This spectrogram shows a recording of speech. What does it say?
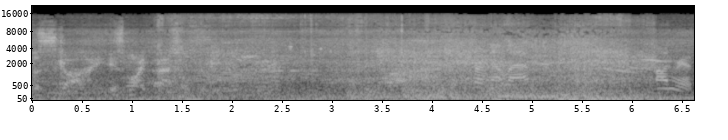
The sky is my battlefield. Confirm that last. En route.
